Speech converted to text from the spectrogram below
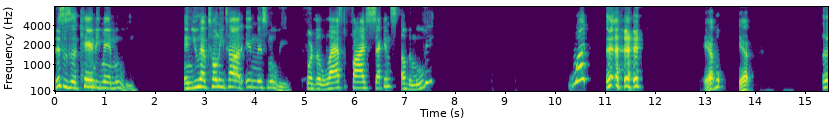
This is a Candyman movie, and you have Tony Todd in this movie for the last five seconds of the movie. What? Yep. Yep. Uh,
